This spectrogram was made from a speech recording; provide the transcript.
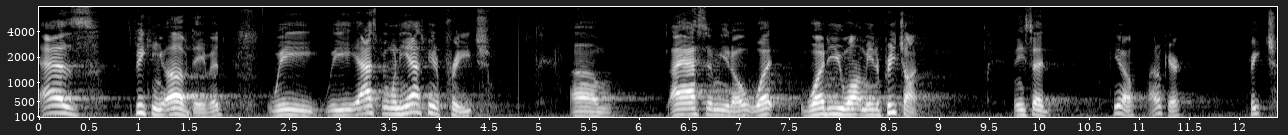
as speaking of David, we we asked me when he asked me to preach. Um, I asked him, you know, what what do you want me to preach on? And he said, you know, I don't care, preach.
